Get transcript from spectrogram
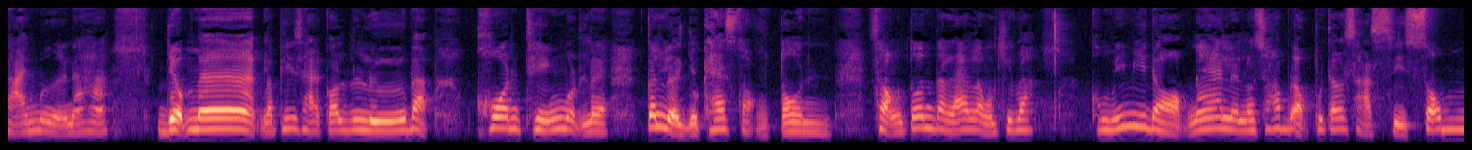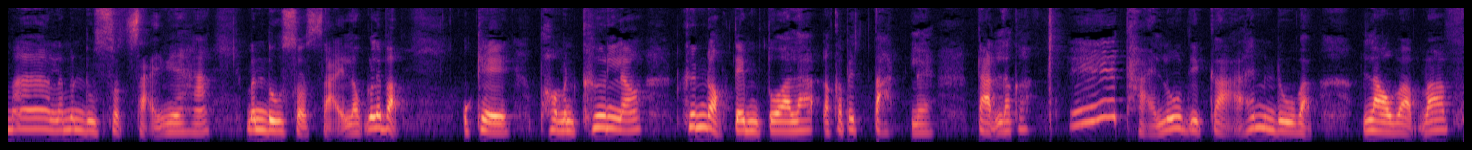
ซ้ายมือนะคะเยอะมากแล้วพี่ชายก็ลื้อแบบโค่นทิ้งหมดเลย ก็เหลืออยู่แค่สองต้นสองต้นตอนแรกเราก็คิดว่า คงไม่มีดอกแน่เลยเราชอบดอกพุทธศาสตร์สีส้มมาก แล้วมันดูสดใสไงฮะ มันดูสดใสเราก็เลยแบบโอเค พอมันขึ้นแล้วขึ้นดอกเต็มตัวแล้วเราก็ไปตัดเลย ตัดแล้วก็ เอ๊ะถ่ายรูปดีกว่าให้มันดูแบบ เราแบบว่าเฟ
